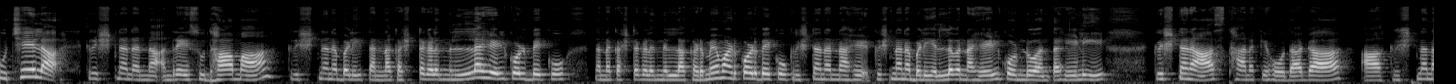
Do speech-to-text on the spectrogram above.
ಕುಚೇಲ ಕೃಷ್ಣನನ್ನು, ಅಂದರೆ ಸುಧಾಮ ಕೃಷ್ಣನ ಬಳಿ ತನ್ನ ಕಷ್ಟಗಳನ್ನೆಲ್ಲ ಹೇಳ್ಕೊಳ್ಬೇಕು ನನ್ನ ಕಷ್ಟಗಳನ್ನೆಲ್ಲ ಕಡಿಮೆ ಮಾಡಿಕೊಳ್ಬೇಕು ಕೃಷ್ಣನನ್ನು ಹೇ, ಕೃಷ್ಣನ ಬಳಿ ಎಲ್ಲವನ್ನು ಹೇಳಿಕೊಂಡು ಅಂತ ಹೇಳಿ ಕೃಷ್ಣನ ಆಸ್ಥಾನಕ್ಕೆ ಹೋದಾಗ ಆ ಕೃಷ್ಣನ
